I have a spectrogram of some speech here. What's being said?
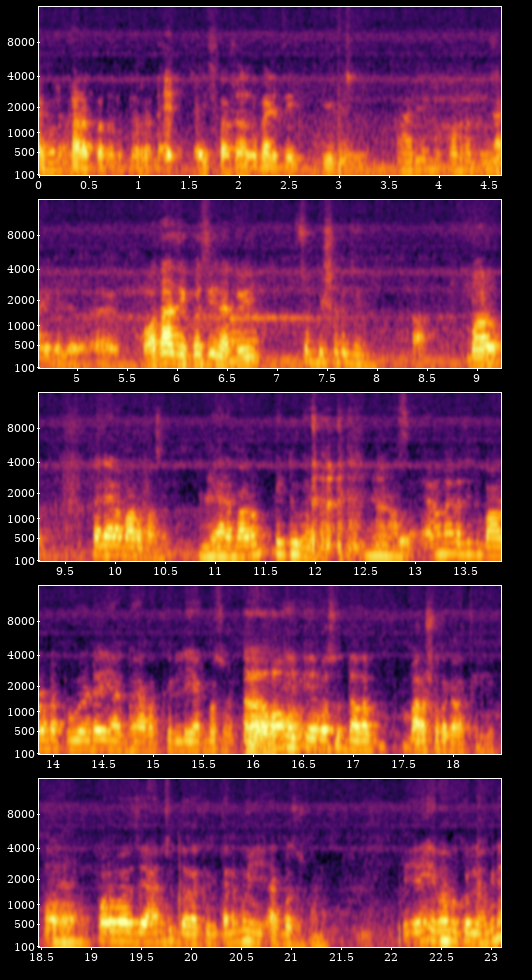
এখন খারাপ কথা বলতে হবে না এই- ছ বাড়িতে কথা যে খুশি না তুই চব্বিশ তাহলে এরা বারো এরা ভাই। আচ্ছা, এখন এরা যদি বারোটা পুরোটাই এক ভাই আবাদ করলে এক বছর। হ্যাঁ। এই- বছর দাদা বারোশো টাকা আবাদ করলে। হ্যাঁ। পরবার যে আনসুর দাদা করি তাহলে মুই এক বছর কেন এভাবে করলে হবে না?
